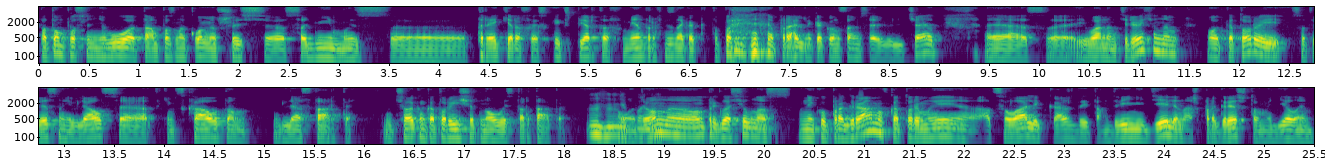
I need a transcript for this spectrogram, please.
Потом после него, там познакомившись э, с одним из э, трекеров, экспертов, менторов, не знаю, как это правильно, как он сам себя величает, э, с Иваном Терехиным, вот, который, соответственно, являлся таким скаутом для старта человеком, который ищет новые стартапы. Угу, вот. И он, э, он пригласил нас в некую программу, в которой мы отсылали каждые там, две недели наш прогресс, что мы делаем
